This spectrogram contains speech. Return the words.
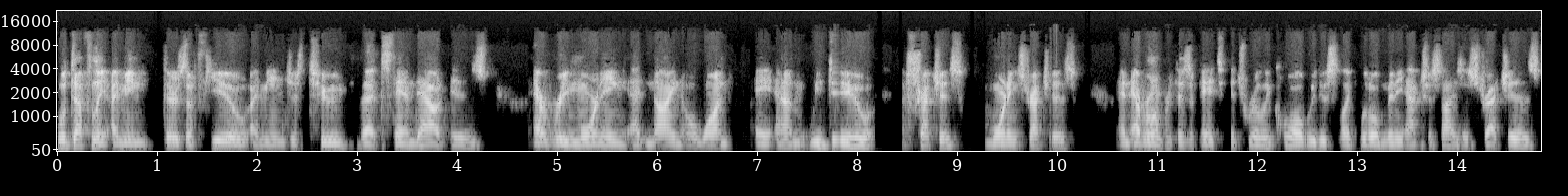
Well, definitely. I mean, there's a few. I mean, just two that stand out is every morning at 9:01 a.m. we do stretches, morning stretches, and everyone participates. It's really cool. We do like little mini exercises, stretches,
